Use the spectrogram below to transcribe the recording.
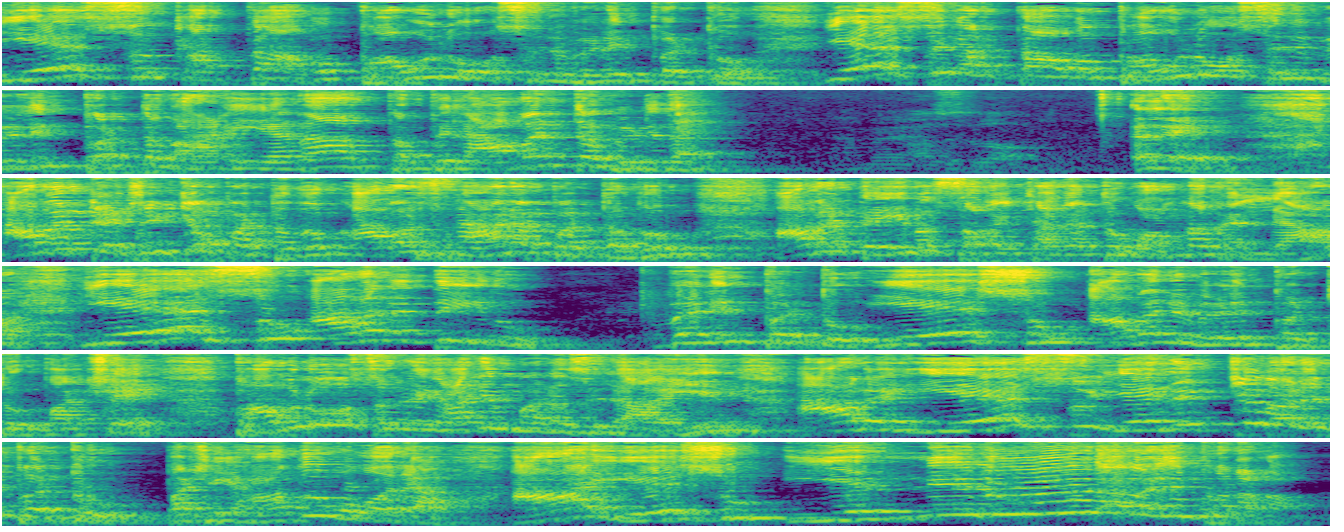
യേശു കർത്താവ് പൗലോസിന് വെളിപ്പെട്ടു. യേശു കർത്താവ് പൗലോസിന് വെളിപ്പെട്ടതാണ് യഥാർത്ഥത്തിൽ അവന്റെ വിടുതൽ. അല്ലേ? അവൻ രക്ഷിക്കപ്പെട്ടതും അവൻ സ്നാനപ്പെട്ടതും അവൻ ദൈവസഭയ്ക്കകത്ത് വന്നതെല്ലാം യേശു അവൻ എന്ത് ചെയ്തു? വെളിപ്പെട്ടു. യേശു അവന് വെളിപ്പെട്ടു. പക്ഷേ പൗലോസിന്റെ കാര്യം മനസ്സിലായി. അവൻ യേശു എനിക്ക് വെളിപ്പെട്ടു. പക്ഷെ അതുപോലെ ആ യേശു എന്നിലൂടെ വെളിപ്പെടണം.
